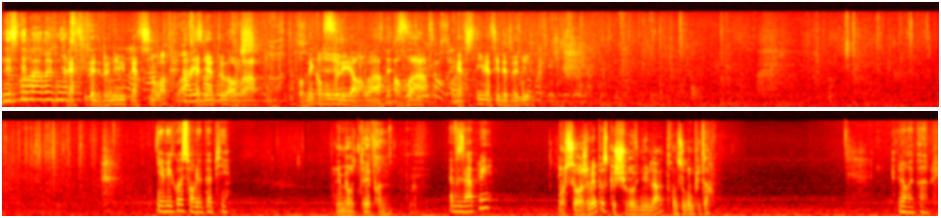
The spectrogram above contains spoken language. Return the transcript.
N'hésitez pas à revenir. Merci d'être venu. Merci. À Parlez-en très à bientôt. Au revoir. Revenez quand vous voulez. Au revoir. Au revoir. Merci, merci d'être venu. Il y avait quoi sur le papier? Numéro de téléphone. Elle vous a appelé? On le saura jamais parce que je suis revenu là 30 secondes plus tard. Elle aurait pas appelé.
